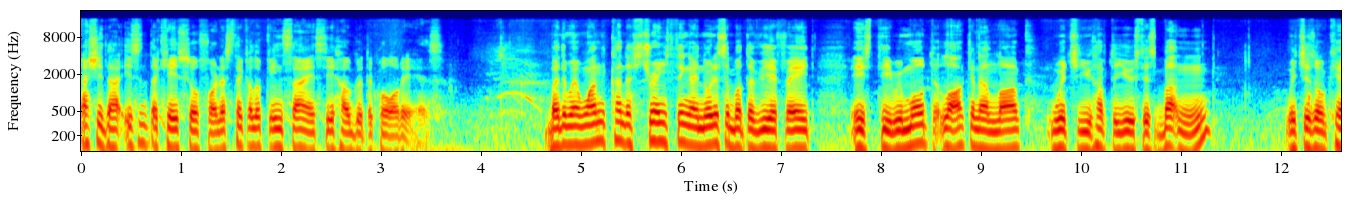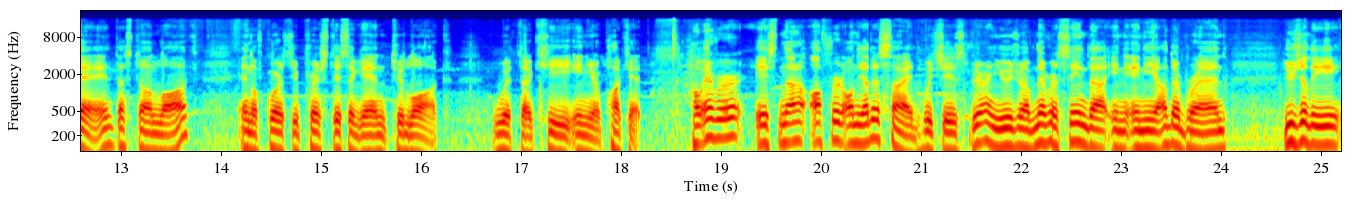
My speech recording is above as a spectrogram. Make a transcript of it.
actually that isn't the case so far. Let's take a look inside and see how good the quality is. By the way one kind of strange thing I noticed about the VF8 is the remote lock and unlock which you have to use this button which is okay that's to unlock. And of course you press this again to lock with the key in your pocket. However it's not offered on the other side which is very unusual. I've never seen that in any other brand. Usually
